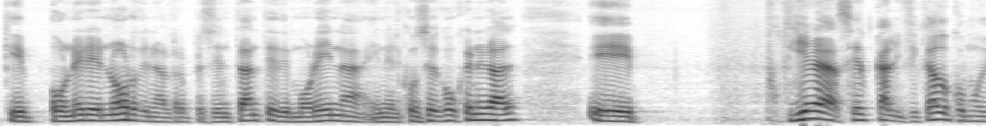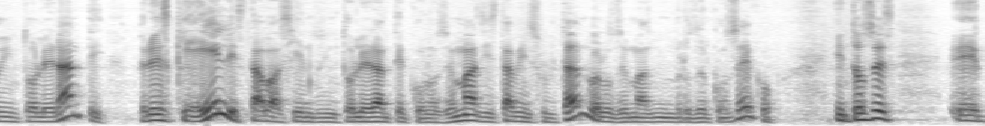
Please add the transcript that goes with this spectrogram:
que poner en orden al representante de Morena en el Consejo General, eh, pudiera ser calificado como de intolerante, pero es que él estaba siendo intolerante con los demás y estaba insultando a los demás miembros del Consejo. Entonces, eh,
